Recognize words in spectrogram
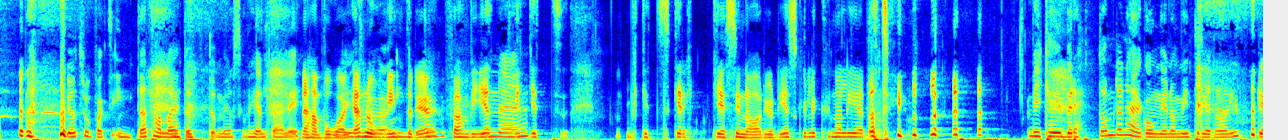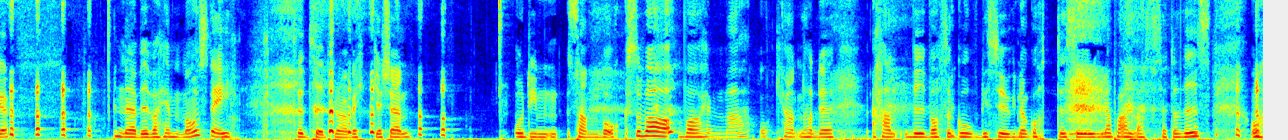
Jag tror faktiskt inte att han har ätit upp det om jag ska vara helt ärlig. Nej han vågar nog inte, inte. det för han vet Nej. vilket, vilket skräckscenario det skulle kunna leda till. Vi kan ju berätta om den här gången om vi inte redan har gjort det. När vi var hemma hos dig för typ några veckor sedan. Och din sambo också var, var hemma och han hade, han, vi var så godissugna och gottesugna på alla sätt och vis. Och,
